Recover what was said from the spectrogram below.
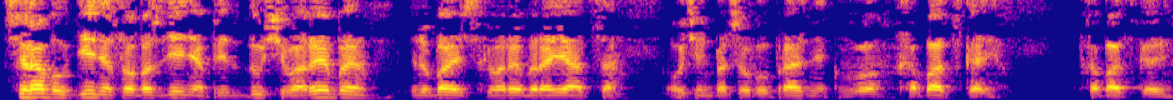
Вчера был день освобождения предыдущего Рэбе, Любавического Рэбе Раяца. Очень большой был праздник в Хабадской, в Хабадской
